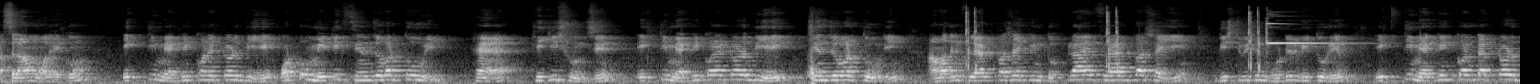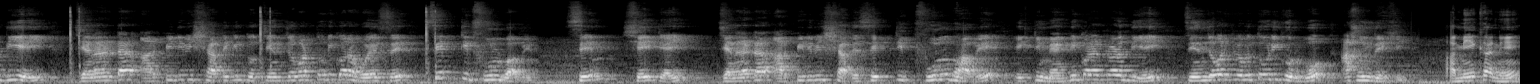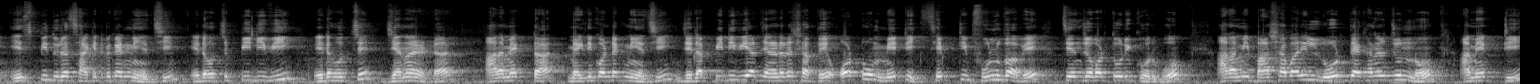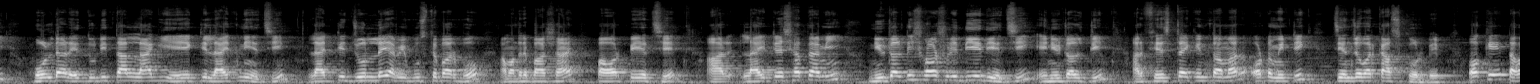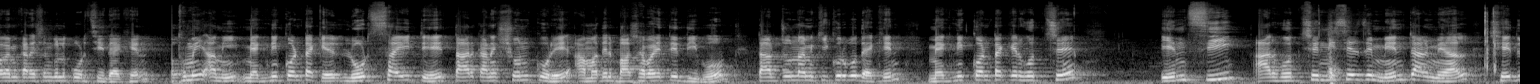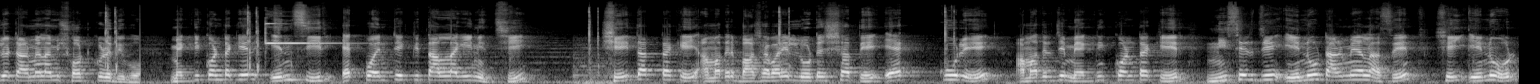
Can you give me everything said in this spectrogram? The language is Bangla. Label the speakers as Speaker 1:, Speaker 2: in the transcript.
Speaker 1: আসসালামু আলাইকুম। একটি ম্যাগনেট কানেক্টর দিয়ে অটোমেটিক চেঞ্জ ওভার তৈরি। হ্যাঁ ঠিকই শুনছেন। একটি ম্যাগনেট কানেক্টর দিয়েই চেঞ্জ ওভার তৈরি। আমাদের ফ্ল্যাট বাসায় কিন্তু প্রায় ফ্ল্যাট বাসায় ডিস্ট্রিবিউশন ভোটের ভিতরে একটি ম্যাগনেট কন্ট্রাক্টর দিয়েই জেনারেটর আরপিডিবির সাথে কিন্তু চেঞ্জ ওভার তৈরি করা হয়েছে সেফটি ফুলভাবে সেম সেইটাই জেনারেটর আরপিডিবির সাথে সেফটি ফুলভাবে একটি ম্যাগনেট কানেক্টর দিয়েই চেঞ্জ ওভার কীভাবে তৈরি করব, আসুন দেখি। আমি এখানে এসপি দুটা সার্কিট ব্রেকার নিয়েছি। এটা হচ্ছে পিডিভি এটা হচ্ছে জেনারেটার আর আমি একটা ম্যাগনেট কন্ট্যাক্ট নিয়েছি, যেটা পিডিভি আর জেনারেটারের সাথে অটোমেটিক সেফটি ফুলভাবে চেঞ্জ ওভার তৈরি করব। আর আমি বাসাবাড়ির লোড দেখানোর জন্য আমি একটি হোল্ডারে দুটি তার লাগিয়ে একটি লাইট নিয়েছি। লাইটটি জ্বললেই আমি বুঝতে পারব আমাদের বাসায় পাওয়ার পেয়েছে। আর লাইটের সাথে আমি নিউট্রালটি সরাসরি দিয়ে দিয়েছি এই নিউট্রালটি। আর ফেসটায় কিন্তু আমার অটোমেটিক চেঞ্জ ওভার কাজ করবে। ওকে, তাহলে আমি কানেকশনগুলো করছি, দেখেন। প্রথমেই আমি ম্যাগনেট কন্ট্যাক্টের লোড সাইটে তার কানেকশন করে আমাদের বাসা বাড়িতে দিব। তার জন্য আমি কি করব, দেখেন ম্যাগনিক কন্ট্যাক্টের হচ্ছে এনসি আর হচ্ছে নিচের যে মেন টার্মিনাল সেই দুটো টার্মিনাল আমি শর্ট করে দেব। ম্যাগনেটিক কন্ট্যাক্টের এনসির এক পয়েন্টে একটি তার লাগিয়ে নিচ্ছি। সেই তারটাকে আমাদের বাসাবাড়ির লোটের সাথে এক করে আমাদের যে ম্যাগনেটিক কন্ট্যাক্টের নিচের যে এনো টার্মিনাল আছে, সেই এনোর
